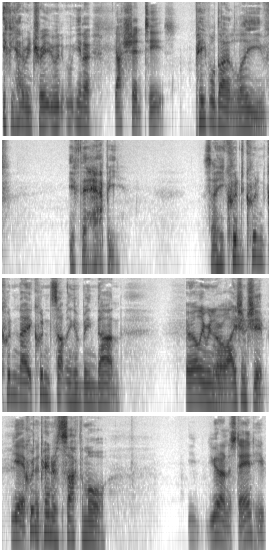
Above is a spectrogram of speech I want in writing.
if he had been treated, you know, Gus shed tears. People don't leave if they're happy. So he could couldn't couldn't they couldn't something have been done earlier in the relationship? yeah, couldn't Penrith sucked more? You, you got to understand here.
